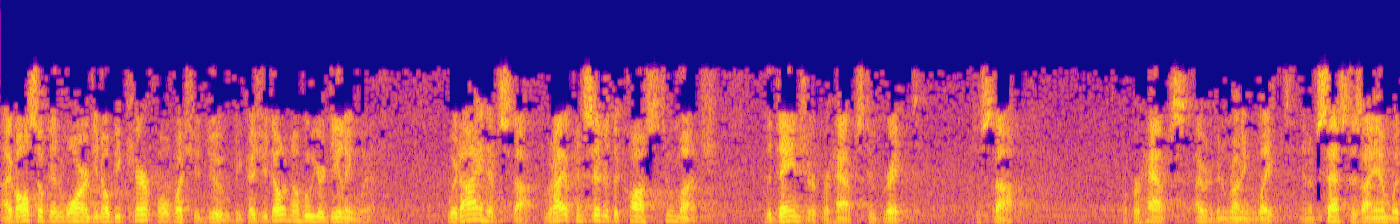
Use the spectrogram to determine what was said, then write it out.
I've also been warned, you know, be careful what you do because you don't know who you're dealing with. Would I have stopped? Would I have considered the cost too much? The danger perhaps too great to stop? Or perhaps I would have been running late. And obsessed as I am with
